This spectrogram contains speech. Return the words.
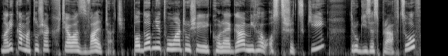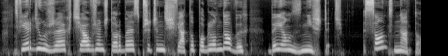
Marika Matuszak chciała zwalczać. Podobnie tłumaczył się jej kolega Michał Ostrzycki, drugi ze sprawców. Twierdził, że chciał wziąć torbę z przyczyn światopoglądowych, by ją zniszczyć. Sąd na to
